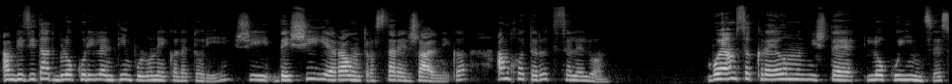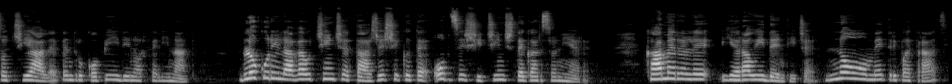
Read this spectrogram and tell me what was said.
Am vizitat blocurile în timpul unei călătorii și, deși erau într-o stare jalnică, am hotărât să le luăm. Voiam să creăm niște locuințe sociale pentru copiii din orfelinat. Blocurile aveau 5 etaje și câte 85 de garsoniere. Camerele erau identice, 9 metri pătrați,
